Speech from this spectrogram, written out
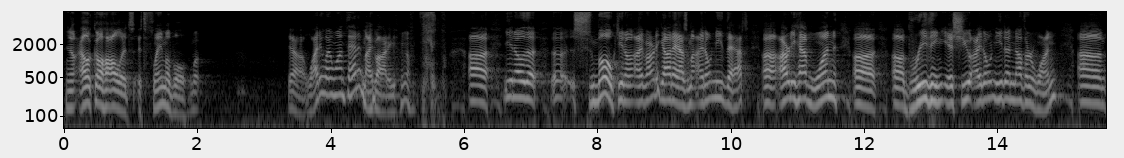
you know, alcohol, it's, it's flammable. What? Yeah, why do I want that in my body? uh, you know, the uh, smoke, you know, I've already got asthma. I don't need that. Uh, I already have one uh, uh, breathing issue. I don't need another one. Um,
